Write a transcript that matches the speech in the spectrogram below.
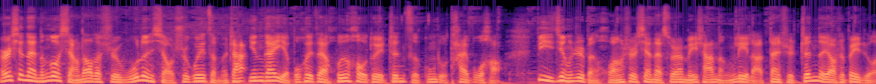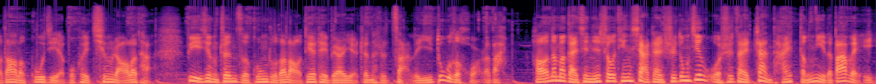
而现在能够想到的是，无论小石龟怎么扎，应该也不会在婚后对贞子公主太不好。毕竟日本皇室现在虽然没啥能力了，但是真的要是被惹到了，估计也不会轻饶了他。毕竟贞子公主主的老爹这边也真的是攒了一肚子火了吧。好，那么感谢您收听下站时东京，我是在站台等你的八尾。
